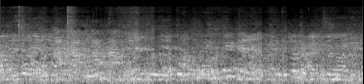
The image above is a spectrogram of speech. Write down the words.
ハハ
